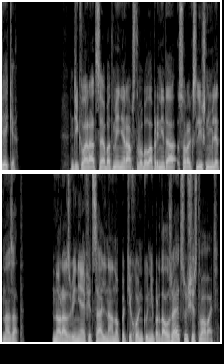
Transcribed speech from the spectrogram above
веке. Декларация об отмене рабства была принята 40 с лишним лет назад. Но разве неофициально оно потихоньку не продолжает существовать?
